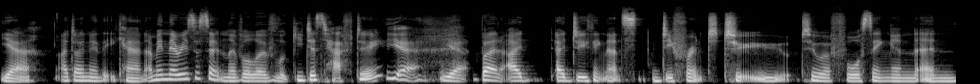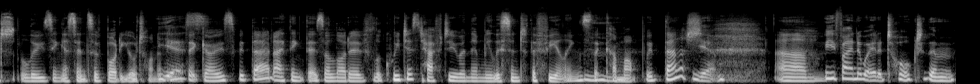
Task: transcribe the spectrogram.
yeah, I don't know that you can. I mean, there is a certain level of look, you just have to. Yeah, yeah, But I I do think that's different to to a forcing and and losing a sense of body autonomy Yes. that goes with that. I think there's a lot of look, we just have to, and then we listen to the feelings that mm-hmm. come up with that. yeah. Um, you find a way to talk to them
